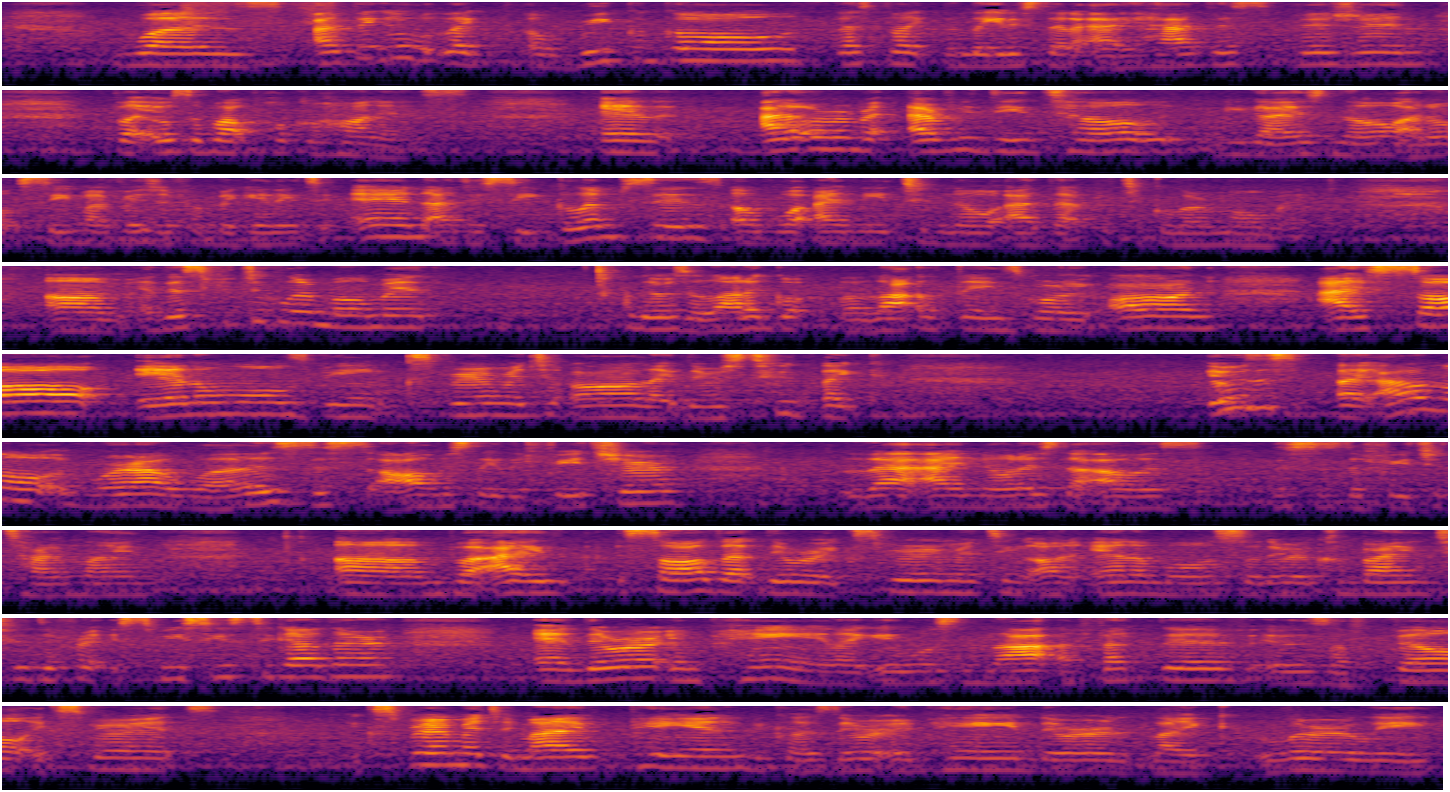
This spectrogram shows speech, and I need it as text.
was I think it was like a week ago that's like the latest that I had this vision but it was about Pocahontas and I don't remember every detail. You guys know I don't see my vision from beginning to end. I just see glimpses of what I need to know at that particular moment. Um, in this particular moment, there was a lot of a lot of things going on. I saw animals being experimented on. Like there was two like it was just, like I don't know where I was. This is obviously the future that I noticed that I was. This is the future timeline. Um, but I saw that they were experimenting on animals, so they were combining two different species together, and they were in pain. Like it was not effective. It was a failed experience, experiment in my opinion, because they were in pain. They were like literally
